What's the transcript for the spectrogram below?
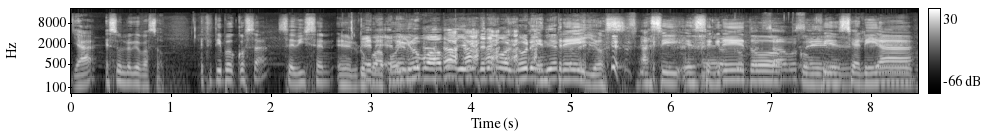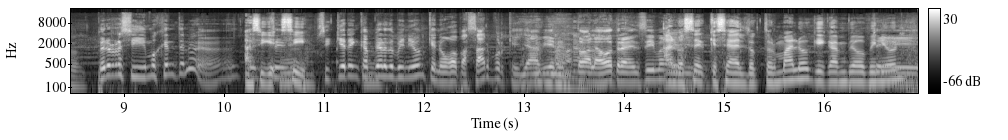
¿Ya? Eso es lo que pasó. Este tipo de cosas se dicen en el grupo En- de en apoyo. el grupo de apoyo que tenemos lunes entre ellos, así, en secreto, confidencialidad. Sí, Pero recibimos gente nueva. Así que, sí. Si quieren cambiar de opinión, que no va a pasar porque ya vienen No. todas las otras encima. A no ser que sea el doctor malo que cambia de opinión, Sí,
